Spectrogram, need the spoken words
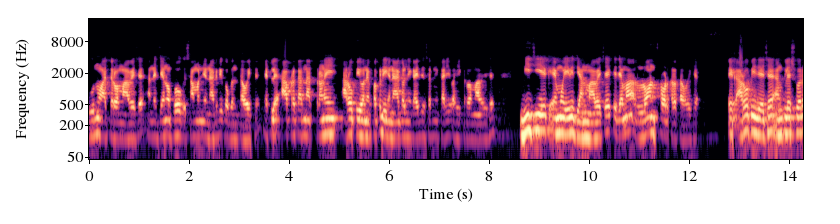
ગુનો આચરવામાં આવે છે અને જેનો ભોગ સામાન્ય નાગરિકો બનતા હોય છે. એટલે આ પ્રકારના ત્રણેય આરોપીઓને પકડી અને આગળની કાયદેસરની કાર્યવાહી કરવામાં આવે છે. બીજી એક એમઓ એવી ધ્યાનમાં આવે છે કે જેમાં લોન ફ્રોડ કરતા હોય છે. એક આરોપી જે છે, અંકલેશ્વર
